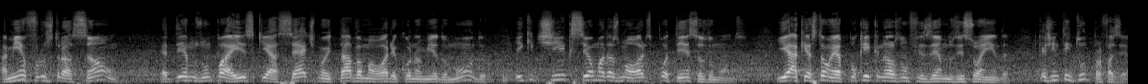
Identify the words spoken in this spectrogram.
a minha frustração é termos um país que é a sétima, oitava maior economia do mundo e que tinha que ser uma das maiores potências do mundo. E a questão é, por que, que nós não fizemos isso ainda? Porque a gente tem tudo para fazer.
